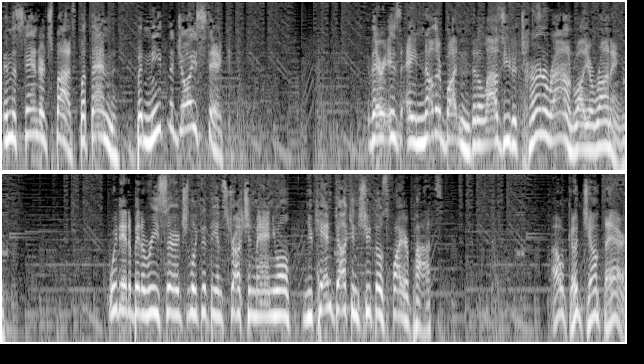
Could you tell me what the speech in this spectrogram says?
in the standard spots, but then beneath the joystick there is another button that allows you to turn around while you're running. We did a bit of research, looked at the instruction manual. You can duck and shoot those fire pots. Oh, good jump there.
